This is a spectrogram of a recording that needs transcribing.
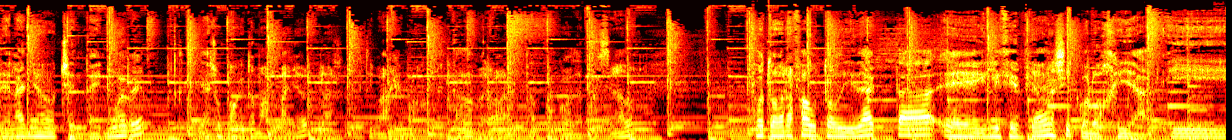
del año 89, ya es un poquito más mayor que las últimas que hemos comentado, pero bueno, tampoco demasiado. Fotógrafa autodidacta eh, y licenciada en psicología. Y,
